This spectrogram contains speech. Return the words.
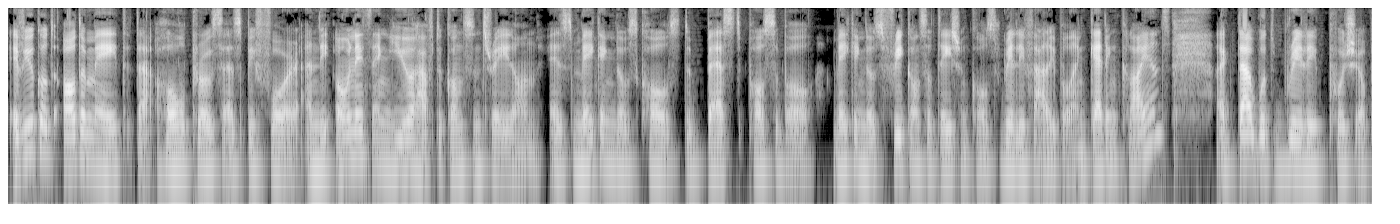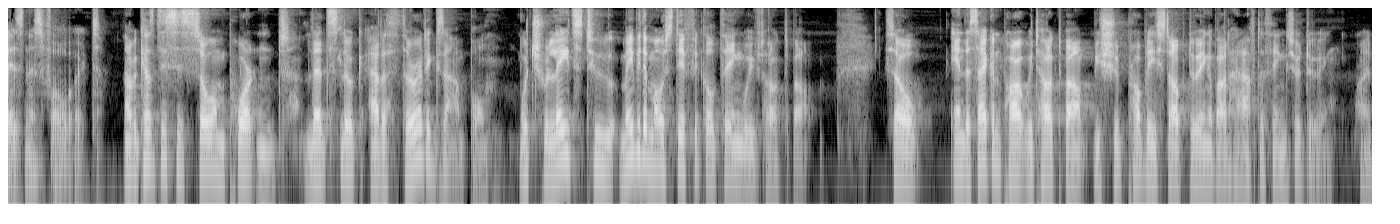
If you could automate that whole process before, and the only thing you have to concentrate on is making those calls the best possible, making those free consultation calls really valuable and getting clients, like that would really push your business forward. Now, because this is so important, let's look at a third example, which relates to maybe the most difficult thing we've talked about. So, in the second part, we talked about you should probably stop doing about half the things you're doing, right?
